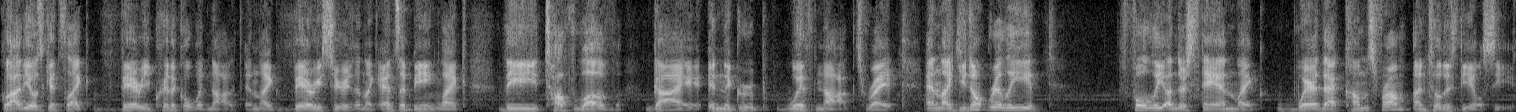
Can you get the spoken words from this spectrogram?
Gladios gets like very critical with Noct and like very serious and like ends up being like the tough love guy in the group with Noct, right? And like you don't really fully understand like where that comes from until this DLC,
